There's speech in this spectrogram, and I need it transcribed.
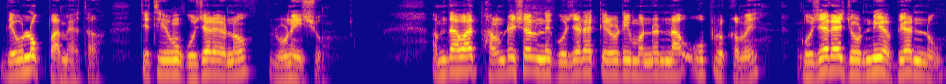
દેવલોક પામ્યા હતા. તેથી હું ગોઝારિયાનો ઋણી છું. અમદાવાદ ફાઉન્ડેશન અને ગોઝારિયા કેરોડી મંડળના ઉપક્રમે ગોઝારિયા જોડણી અભિયાનનું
